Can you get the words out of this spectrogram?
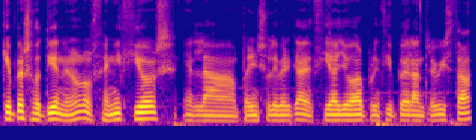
¿qué peso tienen los fenicios en la península ibérica? Decía yo al principio de la entrevista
